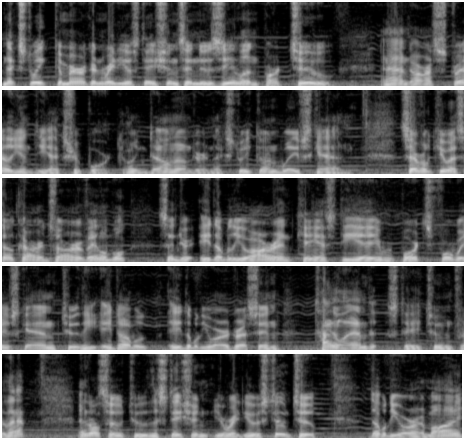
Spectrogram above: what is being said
Next week, American radio stations in New Zealand, Part 2, and our Australian DX report going down under next week on Wavescan. Several QSL cards are available. Send your AWR and KSDA reports for Wavescan to the AWR address in Thailand. Stay tuned for that. And also to the station your radio is tuned to. WRMI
